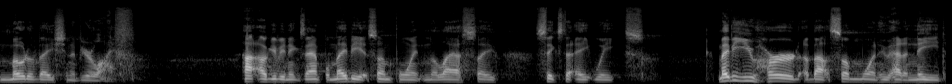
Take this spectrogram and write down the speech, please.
motivation of your life. I'll give you an example. Maybe at some point in the last, say, six to eight weeks. Maybe you heard about someone who had a need.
